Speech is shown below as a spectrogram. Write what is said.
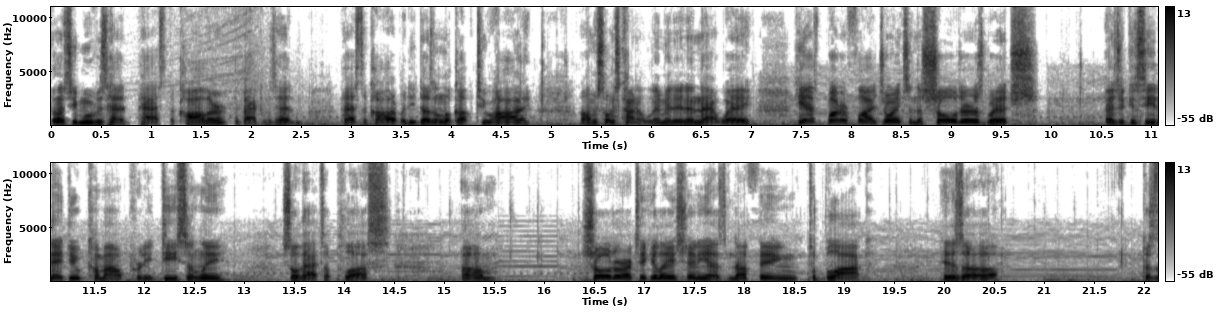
unless you move his head past the collar, the back of his head past the collar. But he doesn't look up too high. Um, so he's kind of limited in that way. He has butterfly joints in the shoulders, which, as you can see, they do come out pretty decently. So that's a plus. Um, shoulder articulation, he has nothing to block his, uh, because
